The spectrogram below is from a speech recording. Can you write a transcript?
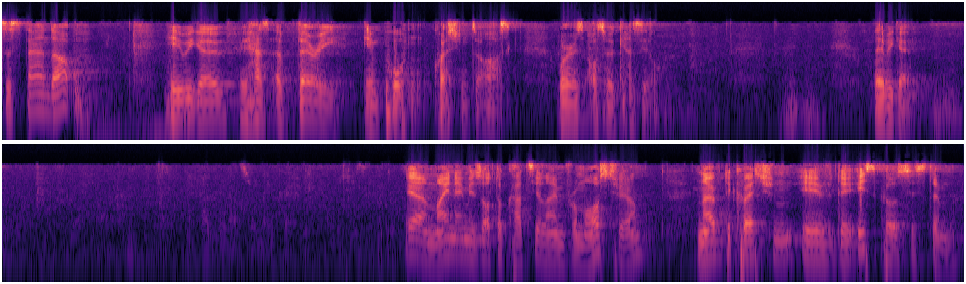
to stand up. Here we go, who has a very important question to ask. Where is Otto Kazil? There we go. Yeah, my name is Otto Katzil, I'm from Austria. And I have the question if the ISCO system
